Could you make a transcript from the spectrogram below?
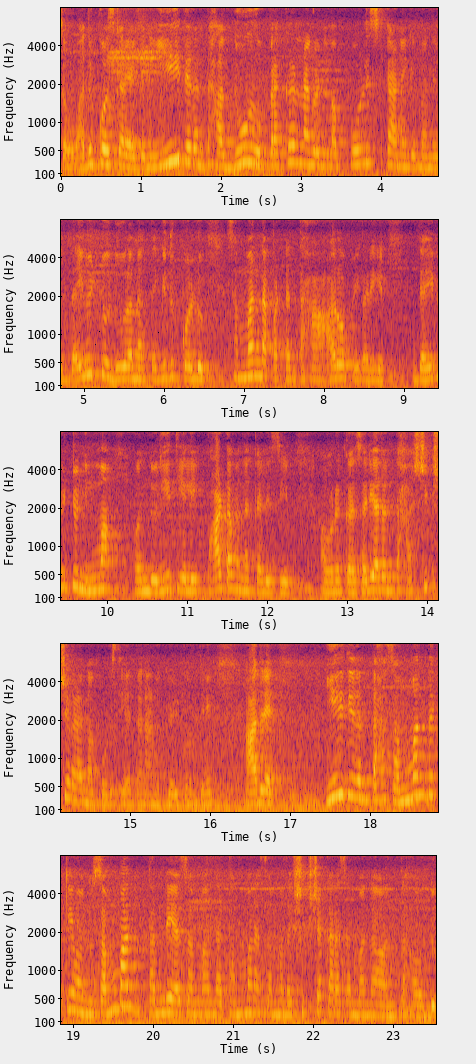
ಸೊ ಅದಕ್ಕೋಸ್ಕರ ಹೇಳ್ತೀನಿ, ಈ ರೀತಿಯಾದಂತಹ ದೂರು ಪ್ರಕರಣಗಳು ನಿಮ್ಮ ಪೊಲೀಸ್ ಠಾಣೆಗೆ ಬಂದು ದಯವಿಟ್ಟು ದೂರನ್ನು ತೆಗೆದುಕೊಂಡು ಸಂಬಂಧಪಟ್ಟಂತಹ ಆರೋಪಿಗಳಿಗೆ ದಯವಿಟ್ಟು ನಿಮ್ಮ ಒಂದು ರೀತಿಯಲ್ಲಿ ಪಾಠವನ್ನು ಕಲಿಸಿ ಅವ್ರಿಗೆ ಸರಿಯಾದಂತಹ ಶಿಕ್ಷೆಗಳನ್ನು ಕೊಡಿಸಿ ಅಂತ ನಾನು ಕೇಳ್ಕೊತೀನಿ ಆದರೆ, ಈ ರೀತಿಯಾದಂತಹ ಸಂಬಂಧಕ್ಕೆ ಒಂದು ಸಂಬಂಧ, ತಂದೆಯ ಸಂಬಂಧ, ತಮ್ಮನ ಸಂಬಂಧ, ಶಿಕ್ಷಕರ ಸಂಬಂಧ ಅಂತಹ ಒಂದು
